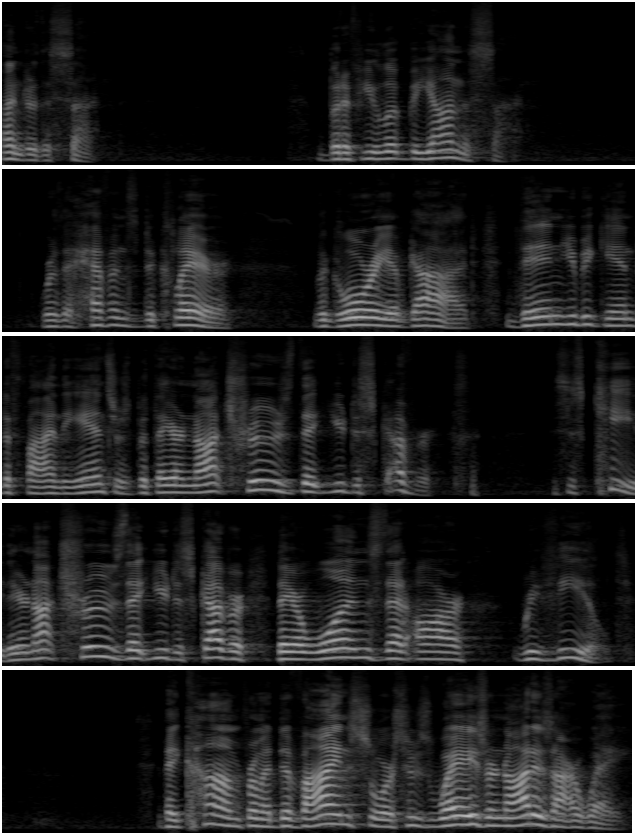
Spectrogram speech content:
under the sun. But if you look beyond the sun, where the heavens declare the glory of God, then you begin to find the answers. But they are not truths that you discover. This is key. They are not truths that you discover, they are ones that are revealed. They come from a divine source whose ways are not as our way,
